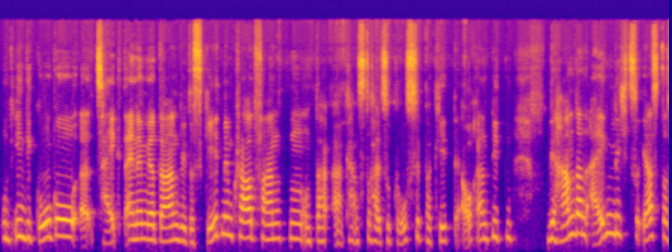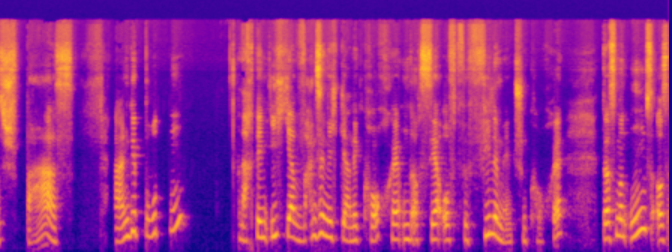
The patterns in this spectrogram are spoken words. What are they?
und Indiegogo äh, zeigt einem ja dann, wie das geht mit dem Crowdfunden und da äh, kannst du halt so große Pakete auch anbieten. Wir haben dann eigentlich zuerst das Spaß angeboten, nachdem ich ja wahnsinnig gerne koche und auch sehr oft für viele Menschen koche, dass man uns als,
